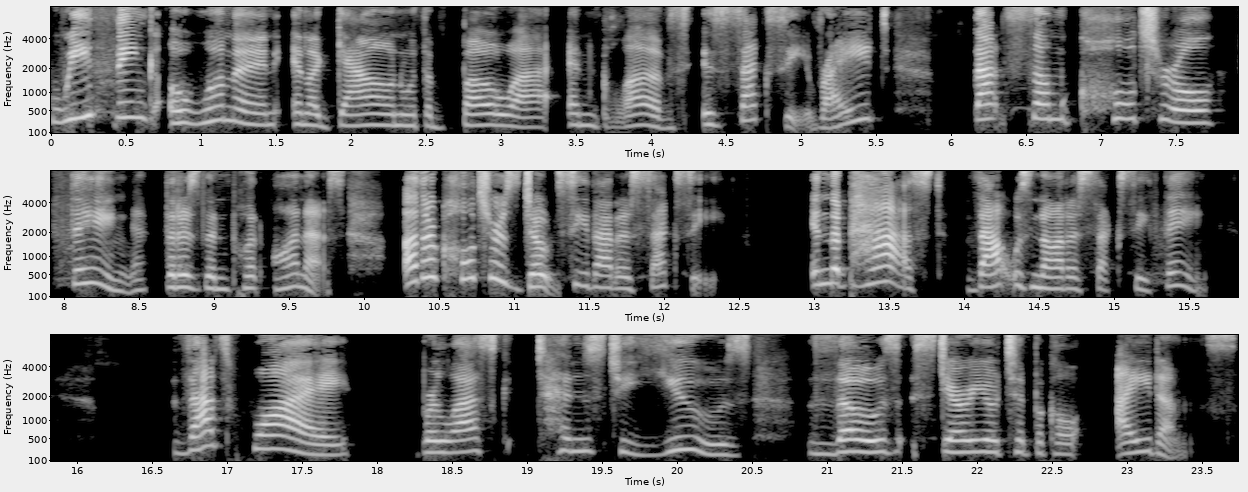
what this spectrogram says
We think a woman in a gown with a boa and gloves is sexy, right? that's some cultural thing that has been put on us. Other cultures don't see that as sexy. In the past, that was not a sexy thing. That's why burlesque tends to use those stereotypical items.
